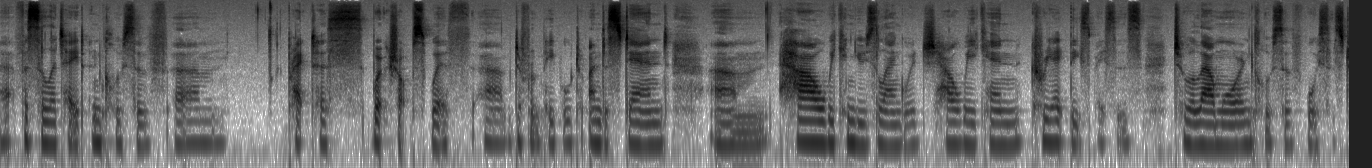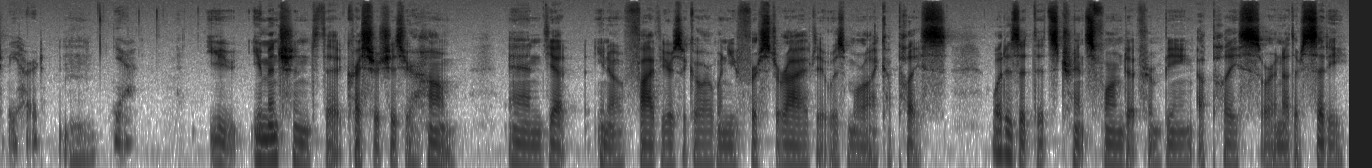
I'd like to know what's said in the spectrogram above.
uh, facilitate inclusive um, practice workshops with um, different people to understand um, how we can use language, how we can create these spaces to allow more inclusive voices to be heard. Mhm. Yeah. You you mentioned that Christchurch is your home, and yet you know five years ago or when you first arrived, it was more like a place. What is it that's transformed it from being a place or another city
